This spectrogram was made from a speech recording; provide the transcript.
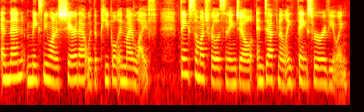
and then makes me want to share that with the people in my life. Thanks so much for listening, Jill, and definitely thanks for reviewing.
